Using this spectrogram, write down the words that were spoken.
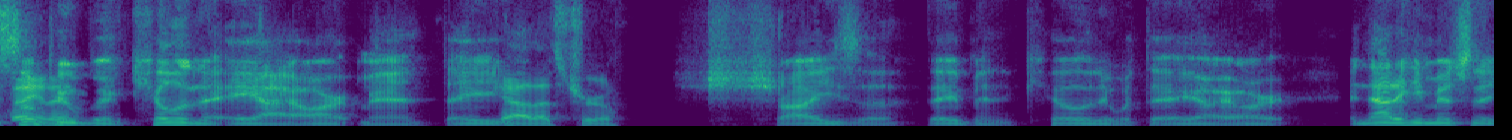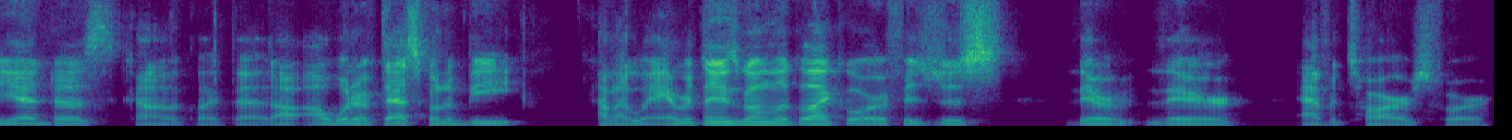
some saying it. people been killing the AI art, man. They Yeah, that's true. Shiza, they've been killing it with the AI art. And now that he mentioned it, yeah, it does kind of look like that. I, I wonder if that's going to be kind of like what everything's going to look like, or if it's just their their avatars for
